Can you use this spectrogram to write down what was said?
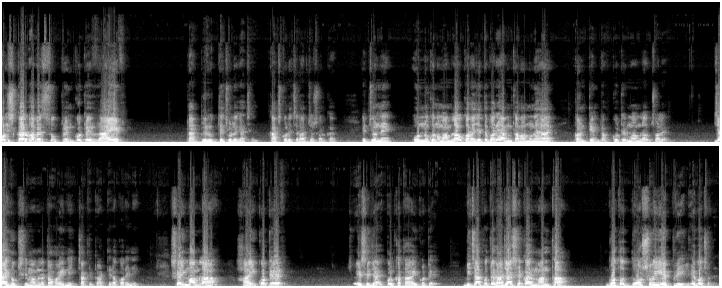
পরিষ্কারভাবে সুপ্রিম কোর্টের রায়ের তার বিরুদ্ধে চলে গেছে, কাজ করেছে রাজ্য সরকার। এর জন্যে অন্য কোনো মামলাও করা যেতে পারে, এমনকি আমার মনে হয় কন্টেম্পট অফ কোর্টের মামলাও চলে। যাই হোক, সেই মামলাটা হয়নি, চাকরি প্রার্থীরা করেনি। সেই মামলা হাইকোর্টের এসে যায়, কলকাতা হাইকোর্টে বিচারপতি রাজা শেখর মান্থা গত দশই এপ্রিল, এবছরের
